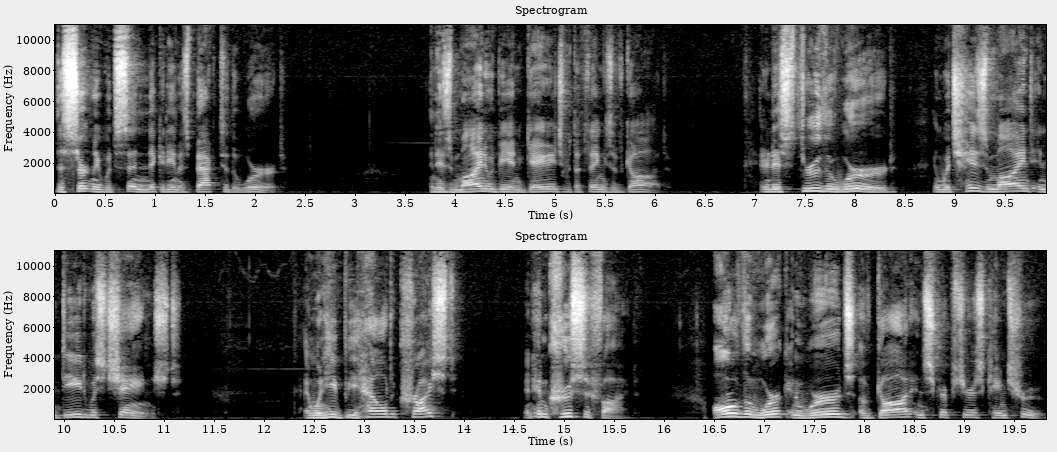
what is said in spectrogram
This certainly would send Nicodemus back to the Word, and his mind would be engaged with the things of God. And it is through the Word in which his mind indeed was changed. And when he beheld Christ and Him crucified, all of the work and words of God in Scriptures came true.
